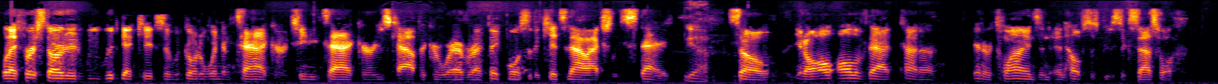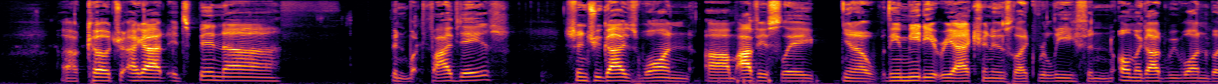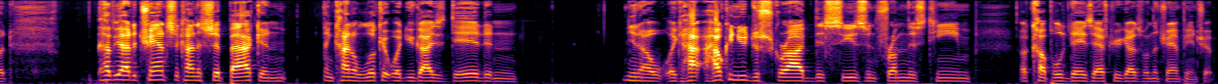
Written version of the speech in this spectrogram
when I first started, we would get kids that would go to Windham Tech or Cheney Tech or East Catholic or wherever. I think most of the kids now actually stay. yeah. So, you know, all, all of that kind of intertwines and, and helps us be successful. Uh, Coach, I got. It's been uh, been what five days since you guys won. Um, obviously, you know the immediate reaction is like relief and oh my god, we won. But have you had a chance to kind of sit back and and kind of look at what you guys did and you know like how how can you describe this season from this team a couple of days after you guys won the championship?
